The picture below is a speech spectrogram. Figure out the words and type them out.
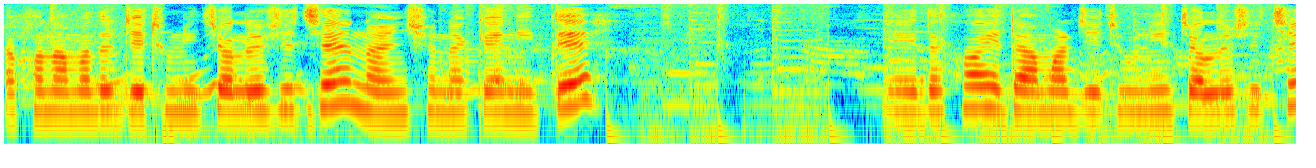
এখন আমাদের জেঠুনি চলে এসেছে নয়ন সোনাকে নিতে। এই দেখো এটা আমার জেঠুনি চলে এসেছে।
